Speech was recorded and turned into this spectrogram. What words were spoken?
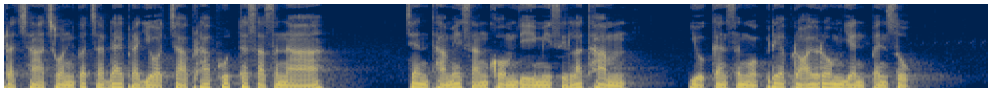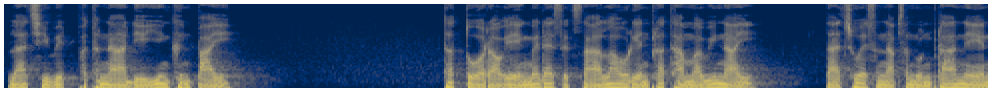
ประชาชนก็จะได้ประโยชน์จากพระพุทธศาสนา เช่นทำให้สังคมดีมีศีลธรรม อยู่กันสงบเรียบร้อยร่มเย็นเป็นสุข และชีวิตพัฒนาดียิ่งขึ้นไป ถ้าตัวเราเองไม่ได้ศึกษาเล่าเรียนพระธรรมวินัย แต่ช่วยสนับสนุนพระเนน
